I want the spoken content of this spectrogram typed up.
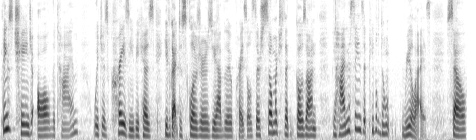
things change all the time which is crazy because you've got disclosures, you have the appraisals. There's so much that goes on behind the scenes that people don't realize. So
